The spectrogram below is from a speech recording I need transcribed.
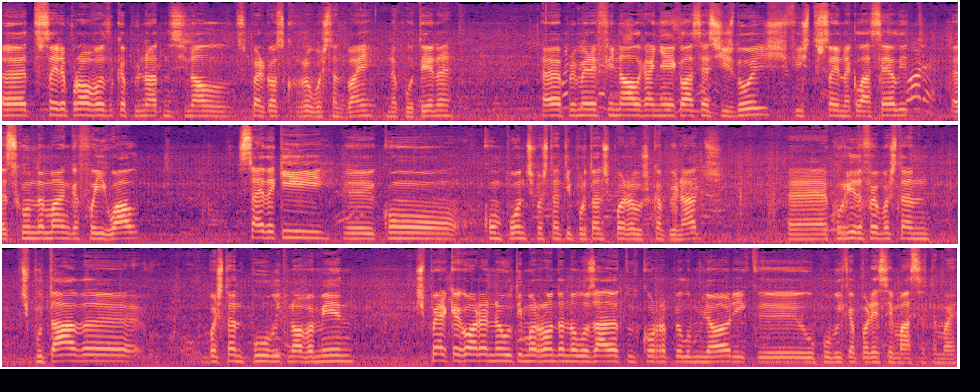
A terceira prova do Campeonato Nacional de Supercross correu bastante bem, na Putena. A primeira final ganhei a classe SX2, fiz terceiro na classe Elite. A segunda manga foi igual. Saio daqui eh, com, com pontos bastante importantes para os campeonatos. Eh, a corrida foi bastante disputada, bastante público novamente. Espero que agora na última ronda, na Lousada, tudo corra pelo melhor e que o público apareça em massa também.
